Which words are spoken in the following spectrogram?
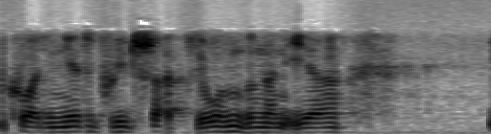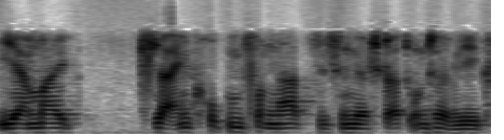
äh, koordinierte politische Aktionen, sondern eher, eher mal Kleingruppen von Nazis in der Stadt unterwegs.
